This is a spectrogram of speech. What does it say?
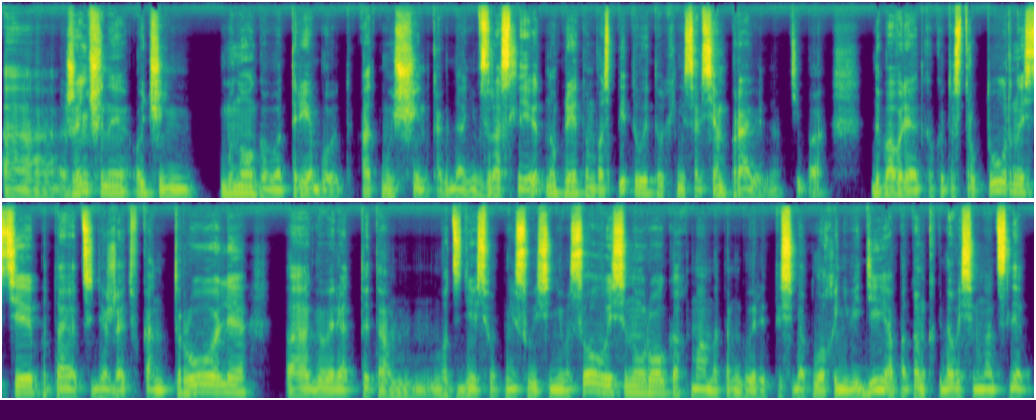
а, женщины очень многого требуют от мужчин, когда они взрослеют, но при этом воспитывают их не совсем правильно. Типа добавляют какой-то структурности, пытаются держать в контроле, а, говорят, ты там вот здесь вот не суйся, не высовывайся на уроках, мама там говорит, ты себя плохо не веди, а потом, когда 18 лет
